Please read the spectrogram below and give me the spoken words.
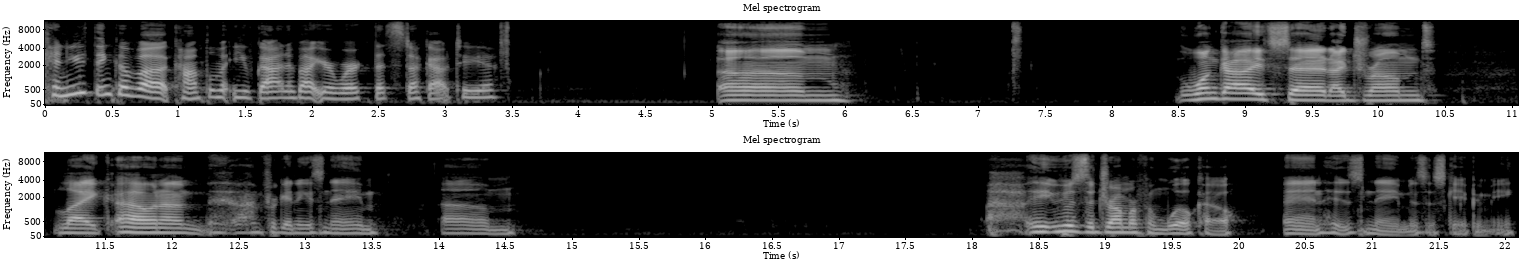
can you think of a compliment you've gotten about your work that stuck out to you? Um, one guy said I drummed like oh, and I'm I'm forgetting his name. Um, he was the drummer from Wilco, and his name is escaping me,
